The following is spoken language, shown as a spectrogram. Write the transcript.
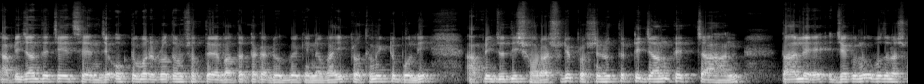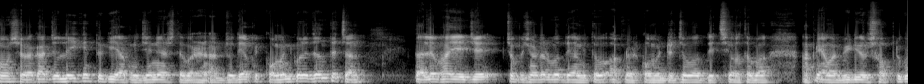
আপনি জানতে চেয়েছেন যে, অক্টোবরের প্রথম সপ্তাহে বাতার টাকা ঢুকবে কিনা। ভাই, প্রথমে একটু বলি, আপনি যদি সরাসরি প্রশ্নের উত্তরটি জানতে চান, তাহলে যে কোনো উপজেলা সমস্যা কার্যালয়েই কিন্তু গিয়ে আপনি জেনে আসতে পারেন। আর যদি আপনি কমেন্ট করে জানতে চান তাহলে ভাই এই যে চব্বিশ ঘণ্টার মধ্যে আমি তো আপনার কমেন্টের জবাব দিচ্ছি, অথবা আপনি আমার ভিডিওর সবটুকু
